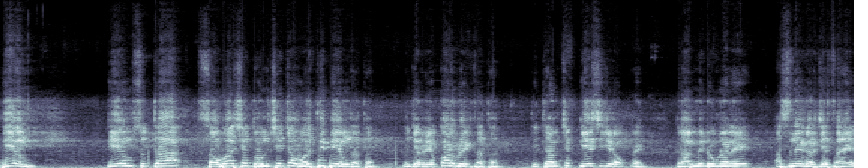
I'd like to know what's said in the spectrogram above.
पी एम पी एम सुद्धा सव्वाशे दोनशेच्या वरती पी एम जातात. म्हणजे रेकॉर्ड ब्रेक जातात. तिथे आमचे पी एच सीचे डॉक्टर आहेत. ग्रामीण रुग्णालय असणे गरजेचं आहे.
